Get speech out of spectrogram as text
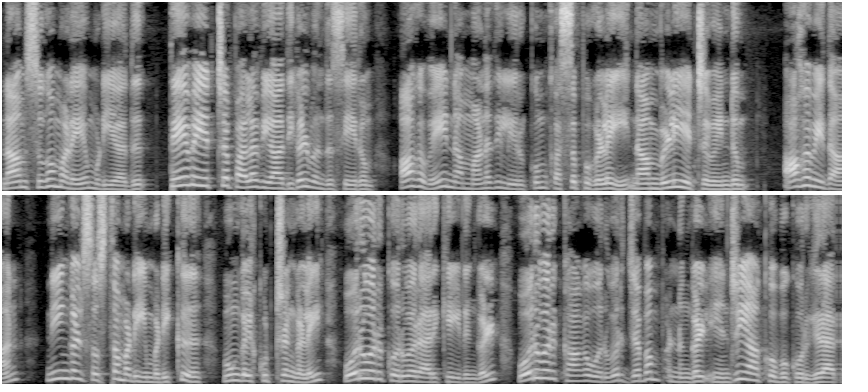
நாம் சுகமடைய முடியாது. தேவையற்ற பல வியாதிகள் வந்து சேரும். ஆகவே நம் மனதில் இருக்கும் கசப்புகளை நாம் வெளியேற்ற வேண்டும். ஆகவேதான் நீங்கள் சொஸ்தமடையும்படிக்கு உங்கள் குற்றங்களை ஒருவருக்கொருவர் அறிக்கையிடுங்கள் ஒருவருக்காக ஒருவர் ஜெபம் பண்ணுங்கள் என்று யாக்கோபு கூறுகிறார்.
